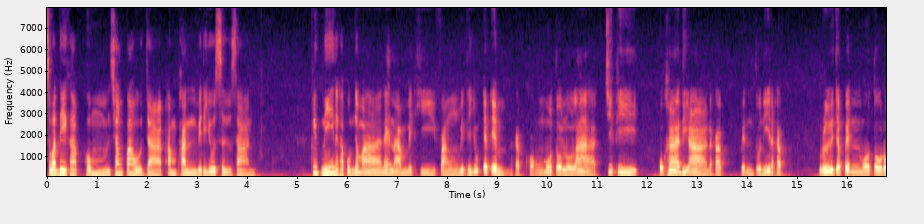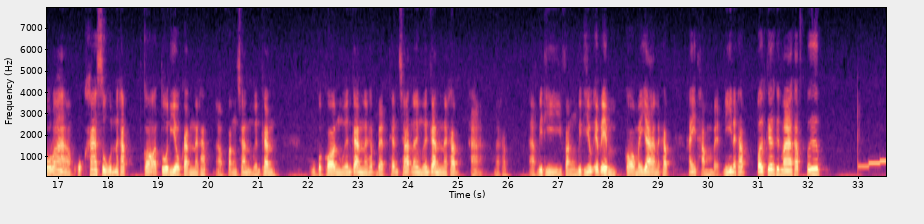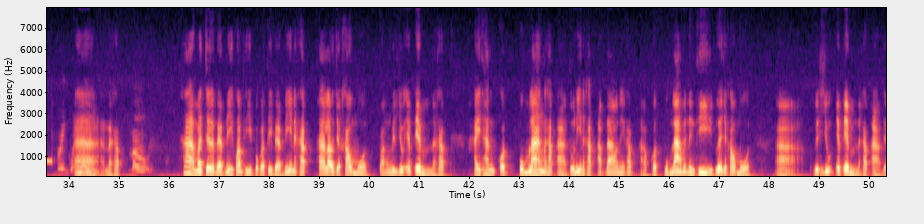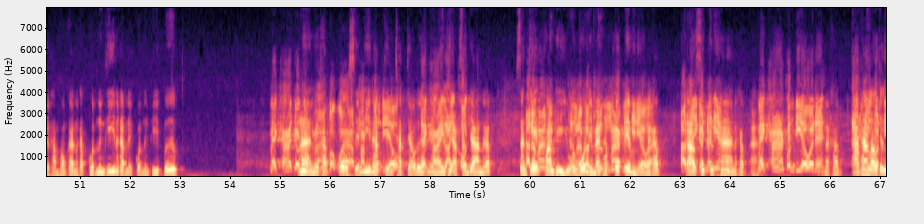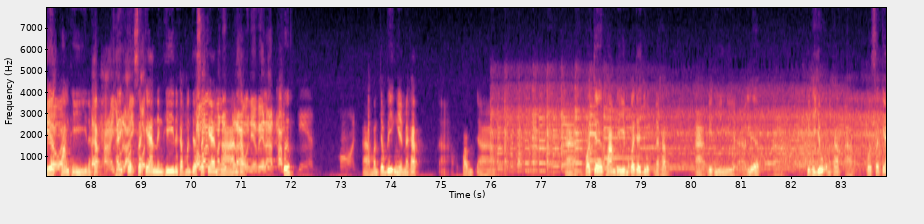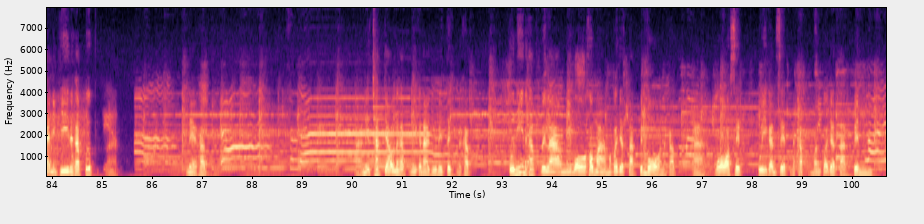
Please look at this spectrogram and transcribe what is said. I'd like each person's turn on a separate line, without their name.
สวัสดีครับ ผมช่างเป้าจากอัมพันธ์วิทยุสื่อสาร คลิปนี้นะครับผมจะมาแนะนำวิธีฟังวิทยุ FM นะครับของ Motorola GP 65 DR นะครับ เป็นตัวนี้นะครับ หรือจะเป็น Motorola 650 นะครับ ก็ตัวเดียวกันนะครับ ฟังก์ชันเหมือนกัน อุปกรณ์เหมือนกันนะครับ แบตแท่นชาร์จอะไรเหมือนกันนะครับ อ่า นะครับ วิธีฟังวิทยุ FM ก็ไม่ยากนะครับ ให้ทำแบบนี้นะครับ เปิดเครื่องขึ้นมาครับปุ๊บอ่านะครับ ถ้ามาเจอแบบนี้ความถี่ปกติแบบนี้นะครับ ถ้าเราจะเข้าโหมดฟังวิทยุ FM นะครับ ให้ท่านกดปุ่มล่างนะครับอ่าตัวนี้นะครับอัพดาวนี่ครับอ่ากดปุ่มล่างเป็นหนึ่งที เพื่อจะเข้าโหมดอ่าวิทยุ FM นะครับอ่าเดี๋ยวทำพร้อมกันนะครับ กดหนึ่งทีนะครับเนี่ยกดหนึ่งทีปุ๊บ
แม่ค้าเจ้าข
อ่า
อง
นี่ครับ
ร้านบอก
โอ้
ว่า
เสียงดีนะครับ
ทำ
เสียงชัดแจ๋วเลยครับ
แต่
ใน
ขาย
ในที่
หลาย
อับ
คน
สัญญาณนะครับ สังเกตความถี่อยู่ข้างบนเห็นไหมครับ
แล้วก็
FM
ทีเดี
เห็
ยวน
ไหมครับ
อะไรกันนะเนี่ย
90.5 นะครับอ่า
แม่ค้าคนเดียวอะนะ
นะครับอ่า
ทำอยู่
ถ้าเราจะเลือก
คนเดียว
ความถี่นะครับ
แต่ขายอยู่
ให้กด
หลายคน
สแกนหนึ่งทีนะครับ มันจะสแกนหานะครับ
เพาว่ามษย์เาเนี่ยเวลาทำ
ปึ๊บอ่า มันจะวิ่งเห็นไหมครับอ่าความอ่าอ่าพอเจอความถี่มันก็จะหยุดนะครับ อ่าวิธีอ่าเลือกอ่าวิทยุนะครับอ่ากดสแกนอีกทีนะครับปุ๊บอ่าเนี่ยครับ อ่านี่ยชัดแจ๋วนะครับนี่ขนาดอยู่ในตึกนะครับ ตัวนี้นะครับเวลามีวอลเข้ามามันก็จะตัดเป็นวอลนะครับอ่าวอลเสร็จคุยกันเสร็จนะครับ มันก็จะตัดเป็น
